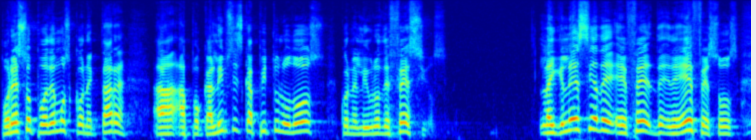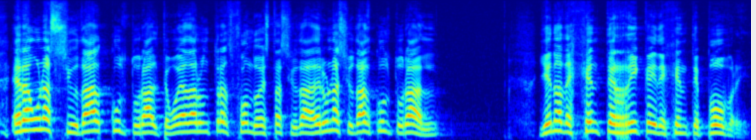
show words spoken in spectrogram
Por eso podemos conectar a Apocalipsis capítulo 2 con el libro de Efesios. La iglesia de, Éfesos era una ciudad cultural. Te voy a dar un trasfondo de esta ciudad. Era una ciudad cultural llena de gente rica y de gente pobre.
